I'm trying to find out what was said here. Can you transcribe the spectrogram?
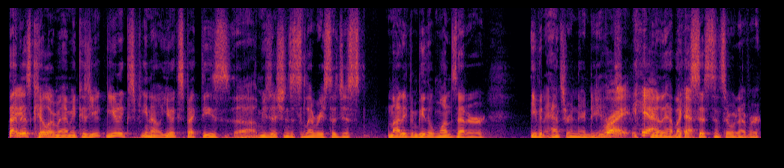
That It- is killer, man. Because you you ex- you know you expect these uh, musicians and celebrities to just not even be the ones that are even answering their DMs. right. Yeah, You know they have like yeah. assistants or whatever.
